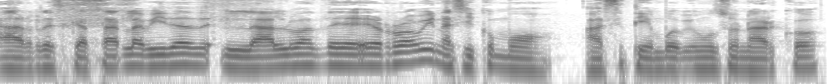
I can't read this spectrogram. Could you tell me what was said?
a rescatar la vida del alma de Robin, así como hace tiempo vimos un arco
